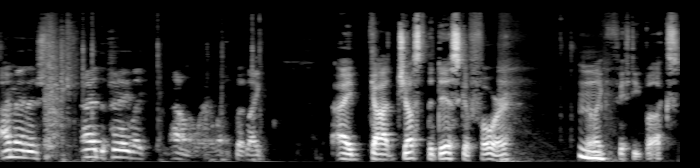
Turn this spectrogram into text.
I managed. I had to pay like I don't know where it went, but like I got just the disc of four for Mm. like fifty bucks.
